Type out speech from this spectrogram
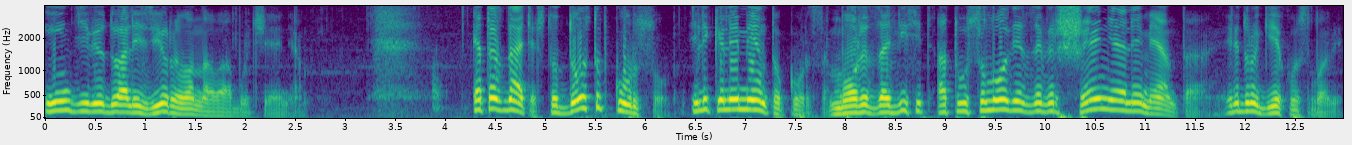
индивидуализированного обучения. Это значит, что доступ к курсу или к элементу курса может зависеть от условий завершения элемента или других условий.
